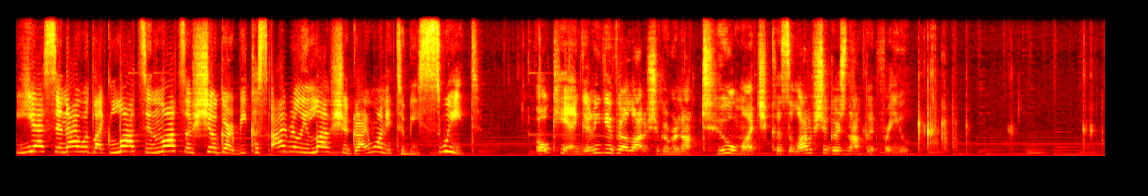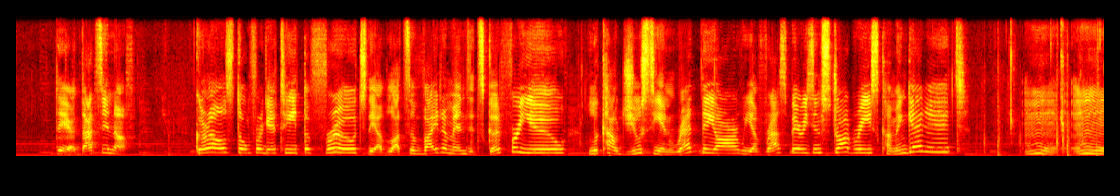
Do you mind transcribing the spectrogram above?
Yes, and I would like lots and lots of sugar because I really love sugar. I want it to be sweet. Okay, I'm gonna give you a lot of sugar, but not too much because a lot of sugar is not good for you. There, that's enough. Girls, don't forget to eat the fruits. They have lots of vitamins. It's good for you. Look how juicy and red they are. We have raspberries and strawberries. Come and get it. Mm, mm,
